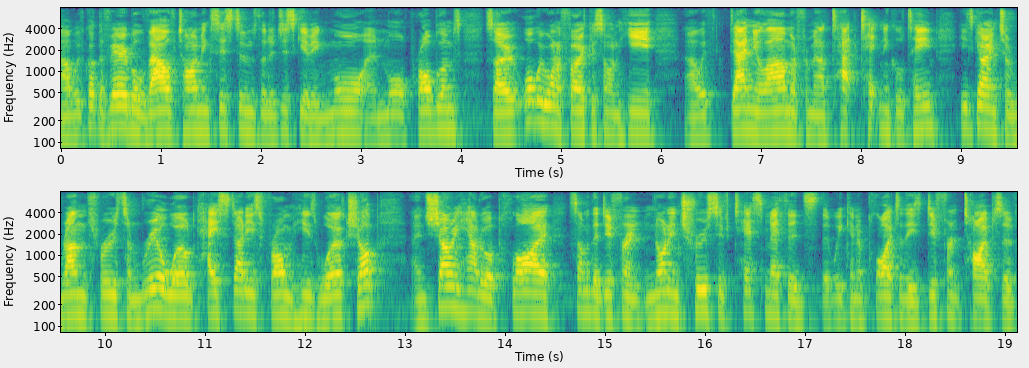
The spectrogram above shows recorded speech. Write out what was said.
Uh, we've got the variable valve timing systems that are just giving more and more problems. So what we want to focus on here uh, with Daniel Armer from our technical team, he's going to run through some real world case studies from his workshop and showing how to apply some of the different non-intrusive test methods that we can apply to these different types of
